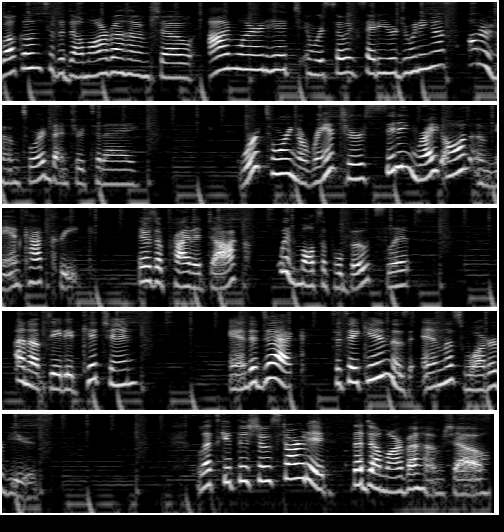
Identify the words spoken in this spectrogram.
Welcome to the Delmarva Home Show. I'm Lauren Hitch, and we're so excited you're joining us on our home tour adventure today. We're touring a rancher sitting right on Onancock Creek. There's a private dock with multiple boat slips, an updated kitchen, and a deck to take in those endless water views. Let's get this show started, the Delmarva Home Show.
